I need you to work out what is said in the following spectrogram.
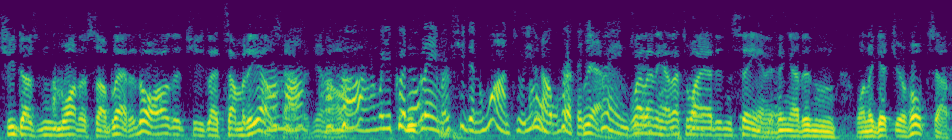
she doesn't want to sublet at all, that she's let somebody else have it, you know. Uh-huh. Well, you couldn't blame her if she didn't want to. You know, perfect Yeah. stranger. Well, anyhow, that's why I didn't say anything. I didn't want to get your hopes up.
